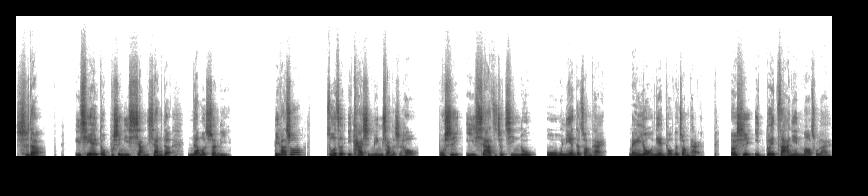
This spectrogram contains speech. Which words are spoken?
是的。一切都不是你想象的那么顺利。比方说，作者一开始冥想的时候，不是一下子就进入无念的状态，没有念头的状态，而是一堆杂念冒出来，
